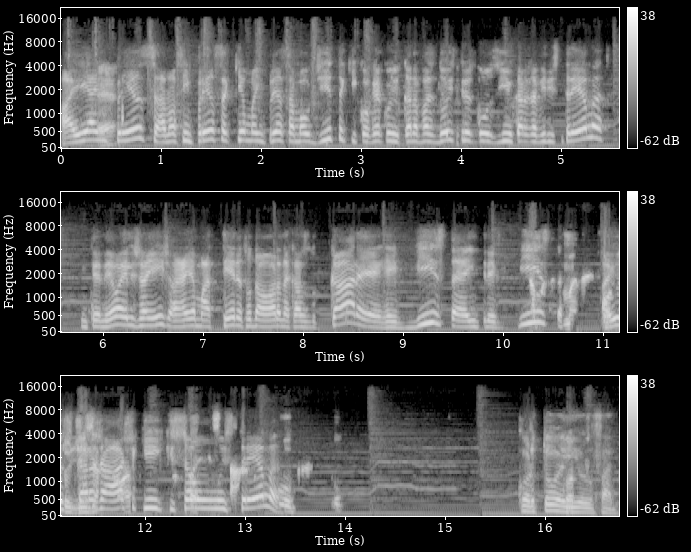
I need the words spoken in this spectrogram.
Aí a é. imprensa, a nossa imprensa aqui é uma imprensa maldita, que qualquer coisa, o cara faz dois, três golzinhos, o cara já vira estrela, entendeu? Aí ele já enche, aí é matéria toda hora na casa do cara, é revista, é entrevista. Mas, aí os caras já acham que, que são estrela. Cortou aí o Fábio.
